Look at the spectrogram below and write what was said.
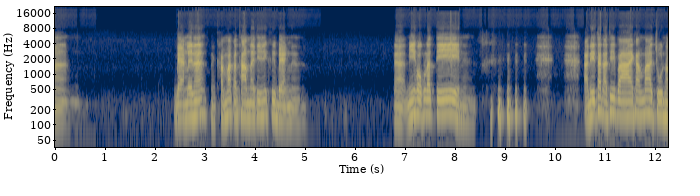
มา แบ่งเลยนะคำว่ากระทำในที่นี้คือแบ่งนะอ่ามีหกราตีนะ อันนี้ท่านอธิบายคำว่าชูนห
